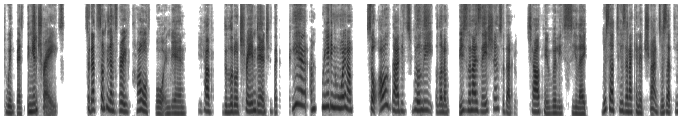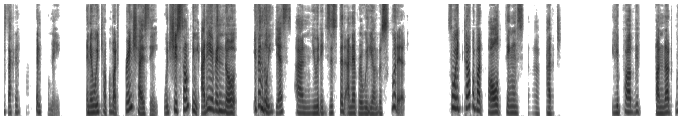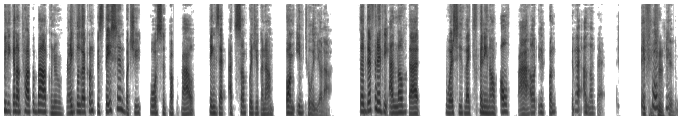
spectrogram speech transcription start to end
to investing in trades. So that's something that's very powerful. And then you have the little train there, and she's like, yeah, I'm creating wealth. So all that, it's really a lot of visualization so that the child can really see like, those are things that I can attract. Those are things that can happen for me. And then we talk about franchising, which is something I didn't even know, even though, yes, I knew it existed, I never really understood it. So we talk about all things that you probably are not really going to talk about on a regular conversation, but you also talk about things that at some point you're going to bump into in your life. So definitely, I love that where she's like spinning off oh, all proud. I love that. It's so cute.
